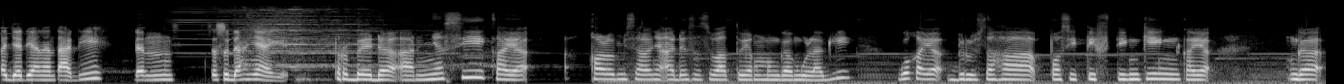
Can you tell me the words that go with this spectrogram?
kejadian yang tadi dan sesudahnya gitu? Perbedaannya sih kayak kalau misalnya ada sesuatu yang mengganggu lagi, gue kayak berusaha positive thinking, kayak nggak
